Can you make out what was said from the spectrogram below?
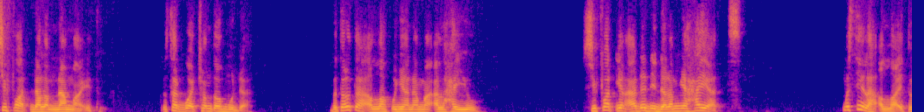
sifat dalam nama itu. Ustaz buat contoh mudah. Betul tak Allah punya nama Al-Hayyu? Sifat yang ada di dalamnya hayat. Mestilah Allah itu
